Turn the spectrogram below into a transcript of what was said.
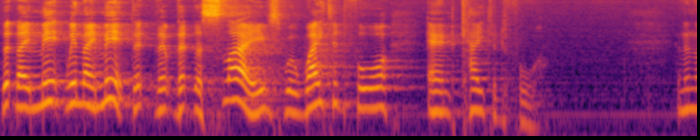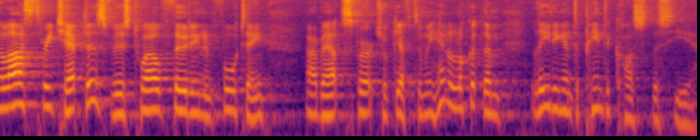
that they met, when they met, that, that, that the slaves were waited for and catered for. And then the last three chapters, verse 12, 13, and 14, are about spiritual gifts. And we had a look at them leading into Pentecost this year.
